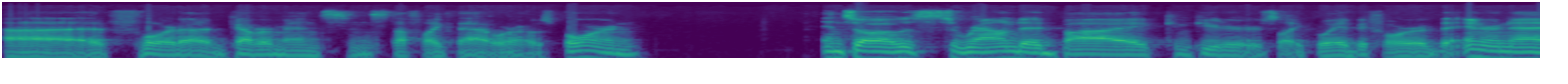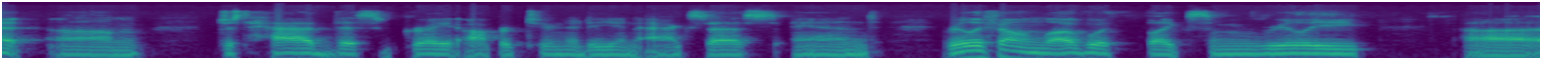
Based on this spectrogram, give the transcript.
uh, Florida governments and stuff like that, where I was born. And so I was surrounded by computers like way before the internet. Um, just had this great opportunity and access and really fell in love with like some really uh,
